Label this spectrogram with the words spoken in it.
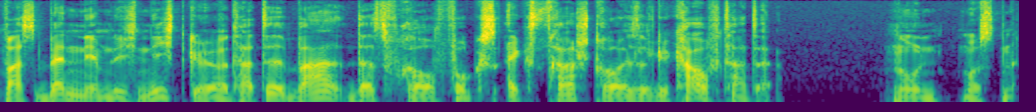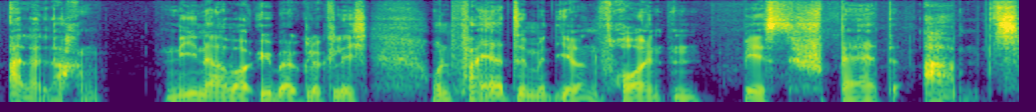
Was Ben nämlich nicht gehört hatte, war, dass Frau Fuchs extra Streusel gekauft hatte. Nun mussten alle lachen. Nina war überglücklich und feierte mit ihren Freunden bis spät abends.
